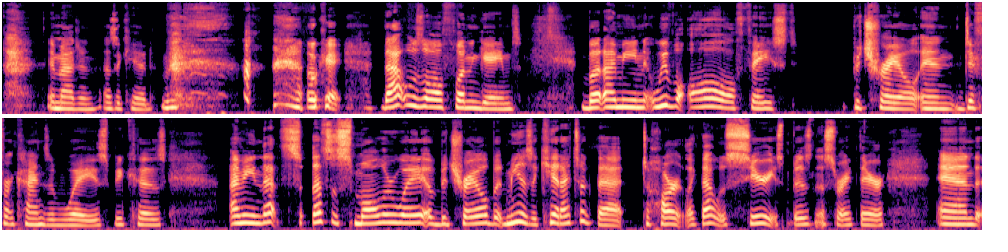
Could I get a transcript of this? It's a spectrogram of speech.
imagine as a kid. okay, that was all fun games, but I mean, we've all faced betrayal in different kinds of ways because I mean, that's that's a smaller way of betrayal, but me as a kid, I took that to heart. Like that was serious business right there. And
